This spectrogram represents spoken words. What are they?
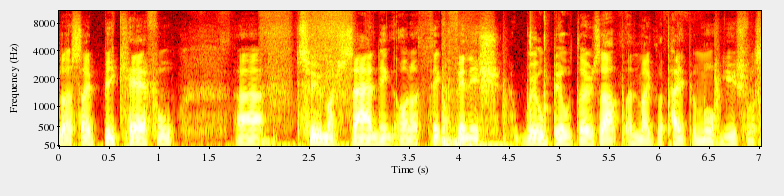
let's say, be careful. Uh, too much sanding on a thick finish will build those up and make the paper more useless.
